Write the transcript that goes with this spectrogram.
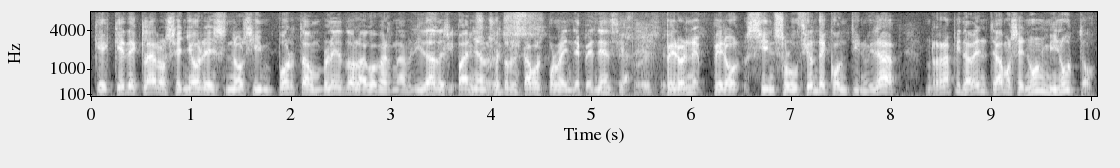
que quede claro, señores, nos importa un bledo la gobernabilidad de España, nosotros es. estamos por la independencia, Eso es, sí. pero, en- pero sin solución de continuidad, rápidamente, vamos, en un minuto,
